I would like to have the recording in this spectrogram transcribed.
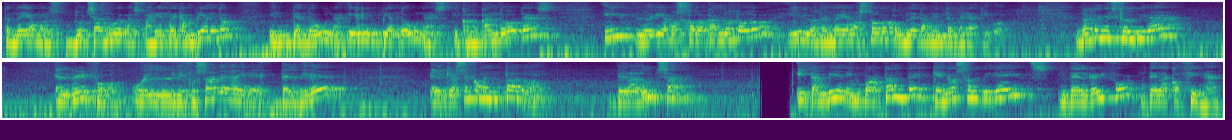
Tendríamos duchas nuevas para ir recambiando y limpiando una, ir limpiando unas y colocando otras y lo iríamos colocando todo y lo tendríamos todo completamente operativo. No tenéis que olvidar el grifo o el difusor de aire del bidet, el que os he comentado de la ducha y también importante que no os olvidéis del grifo de la cocina.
